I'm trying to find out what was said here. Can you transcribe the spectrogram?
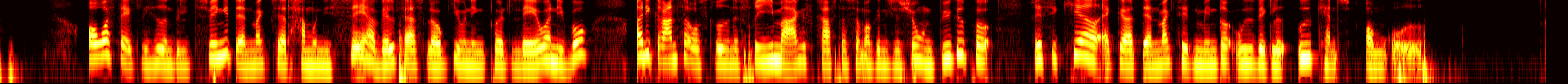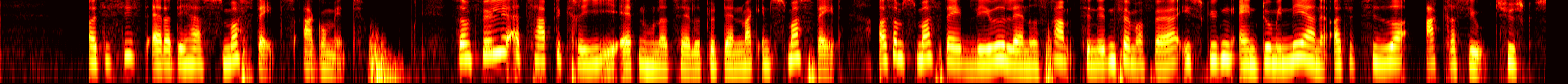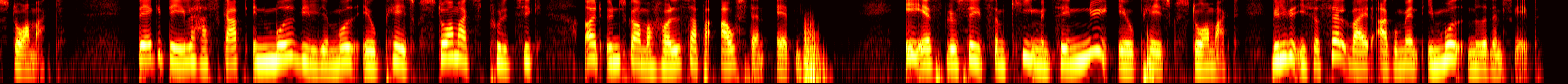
Overstatsligheden ville tvinge Danmark til at harmonisere velfærdslovgivningen på et lavere niveau, og de grænseoverskridende frie markedskræfter, som organisationen byggede på, risikerede at gøre Danmark til et mindre udviklet udkantsområde. Og til sidst er der det her småstatsargument. Som følge af tabte krige i 1800-tallet blev Danmark en småstat, og som småstat levede landet frem til 1945 i skyggen af en dominerende og til tider aggressiv tysk stormagt. Begge dele har skabt en modvilje mod europæisk stormagtspolitik og et ønske om at holde sig på afstand af den. EF blev set som kimen til en ny europæisk stormagt, hvilket i sig selv var et argument imod medlemskab.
